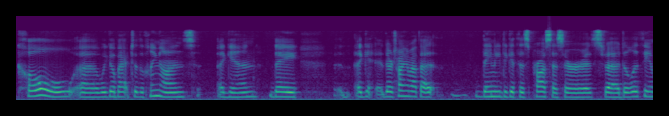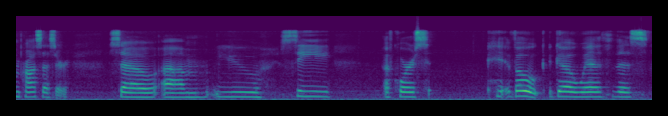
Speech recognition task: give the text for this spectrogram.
Kol, uh, we go back to the Klingons again. They again they're talking about that they need to get this processor. It's a dilithium processor. So um, you see, of course, Voq go with this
